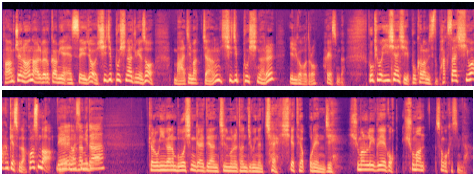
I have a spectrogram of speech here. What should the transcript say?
다음 주에는 알베르 카뮈의 에세이죠. 시지프 신화 중에서 마지막 장 시지프 신화를 읽어보도록 하겠습니다. 북튜버 이시안 씨, 북칼럼니스트 박사 씨와 함께했습니다. 고맙습니다. 네, 고맙습니다. 고맙습니다. 결국 인간은 무엇인가에 대한 질문을 던지고 있는 책 시계태엽 오렌지 휴먼 리그의 곡 Human 선곡했습니다.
